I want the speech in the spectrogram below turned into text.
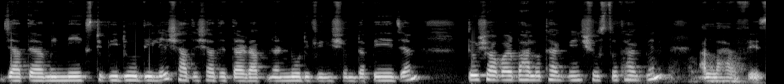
যাতে আমি নেক্সট ভিডিও দিলে সাথে সাথে তারা আপনার নোটিফিকেশনটা পেয়ে যান। তো সবার ভালো থাকবেন, সুস্থ থাকবেন। আল্লাহ হাফিজ।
